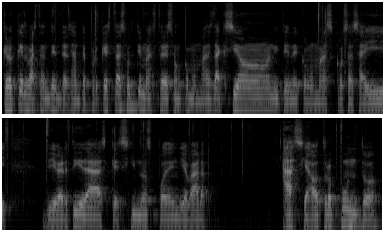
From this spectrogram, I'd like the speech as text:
creo que es bastante interesante porque estas últimas tres son como más de acción y tiene como más cosas ahí divertidas que sí nos pueden llevar hacia otro punto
